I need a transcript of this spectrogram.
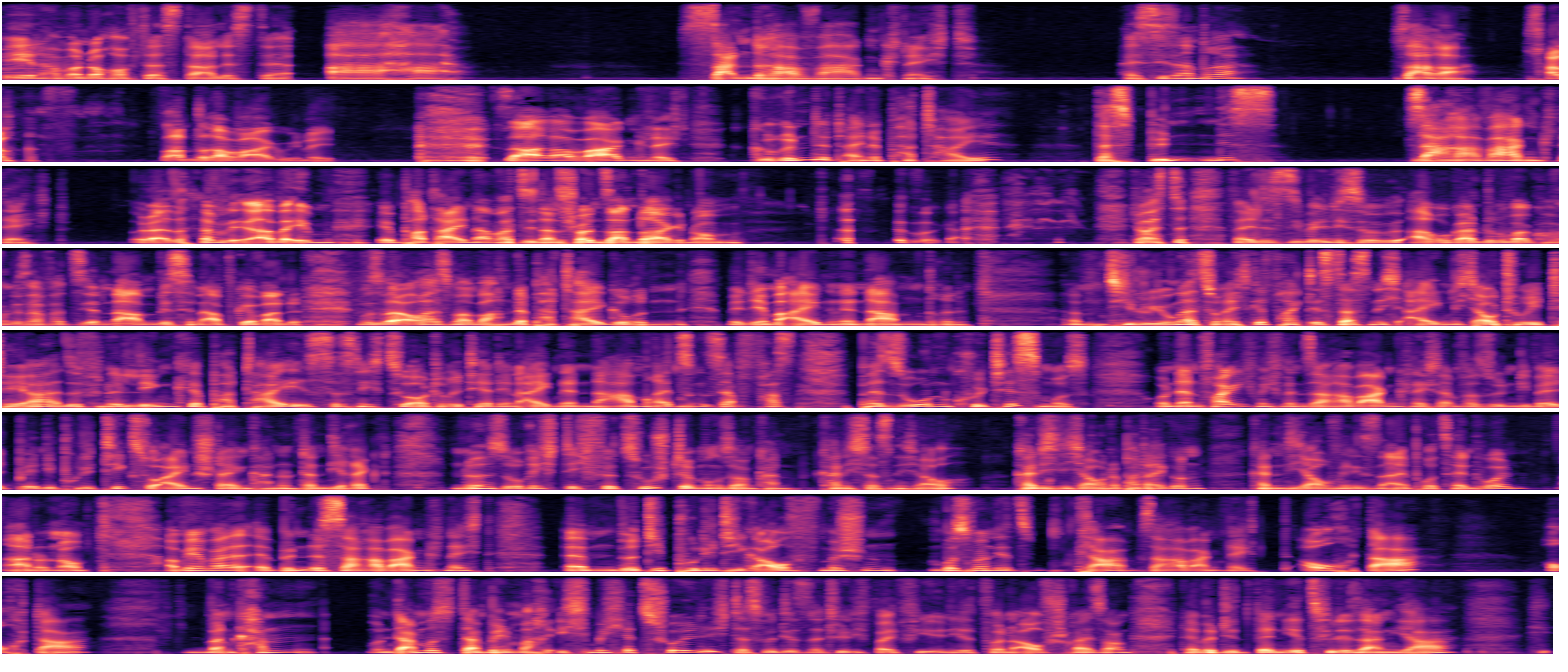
Wen haben wir noch auf der Starliste? Aha. Sandra Wagenknecht. Heißt die Sandra? Sarah. Sandra, Sandra Wagenknecht. Sarah Wagenknecht gründet eine Partei, das Bündnis Sarah Wagenknecht. Oder, aber im, im Parteinamen hat sie dann schon Sandra genommen. Das ist so geil. Du weißt, weil das, sie will nicht so arrogant rüberkommen, deshalb hat sie ihren Namen ein bisschen abgewandelt. Muss man auch erstmal machen, eine Partei gründen mit ihrem eigenen Namen drin. Ähm, Thilo Jung hat zu Recht gefragt, ist das nicht eigentlich autoritär? Also für eine linke Partei ist das nicht zu autoritär, den eigenen Namen reinzugehen? Das ist ja fast Personenkultismus. Und dann frage ich mich, wenn Sarah Wagenknecht einfach so in die Welt, in die Politik so einsteigen kann und dann direkt ne, so richtig für Zustimmung sorgen kann, kann ich das nicht auch? Kann ich nicht auch eine Partei gründen? Kann ich nicht auch wenigstens ein Prozent holen? I don't know. Auf jeden Fall, äh, Bündnis Sarah Wagenknecht ähm, wird die Politik aufmischen. Muss man jetzt, klar, Sarah Wagenknecht auch da, auch da. Man kann und da muss, da mache ich mich jetzt schuldig. Das wird jetzt natürlich bei vielen hier von Aufschrei sorgen. Da wird jetzt, werden jetzt viele sagen, ja,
